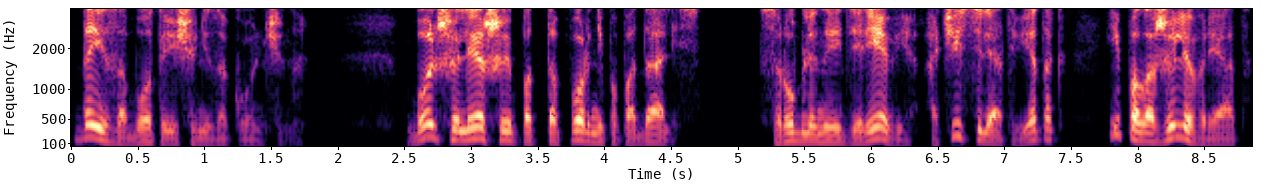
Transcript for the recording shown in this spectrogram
Да и забота еще не закончена. Больше лешие под топор не попадались. Срубленные деревья очистили от веток и положили в ряд,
